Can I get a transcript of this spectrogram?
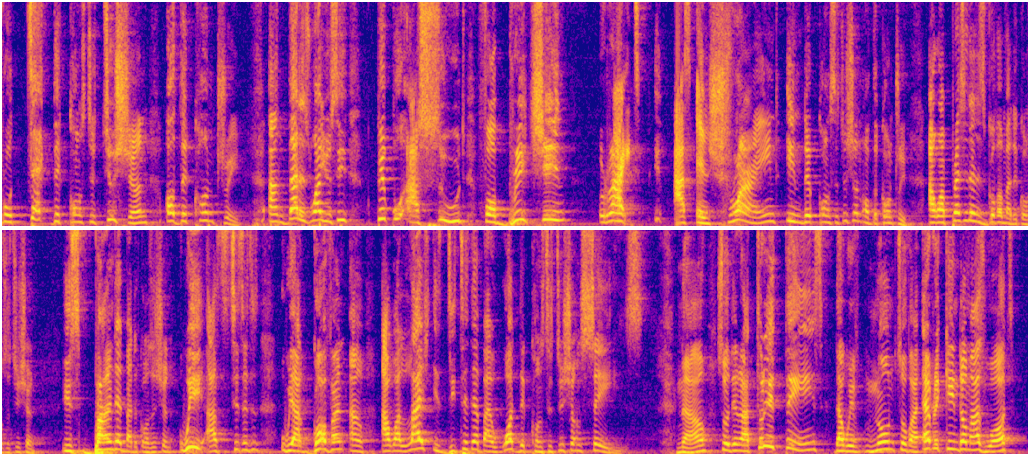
protect the constitution of the country. And that is why you see people are sued for breaching right as enshrined in the constitution of the country. Our president is governed by the constitution. Is bounded by the constitution. We as citizens, we are governed and our life is dictated by what the constitution says. Now, so there are three things that we've known so far. Every kingdom has what?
